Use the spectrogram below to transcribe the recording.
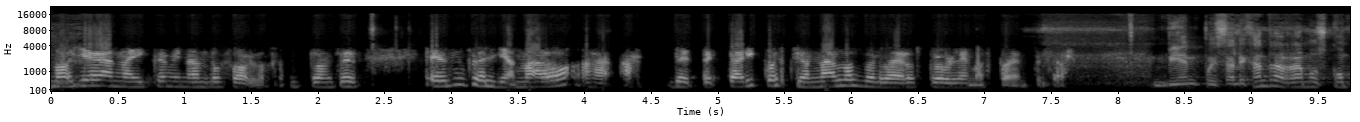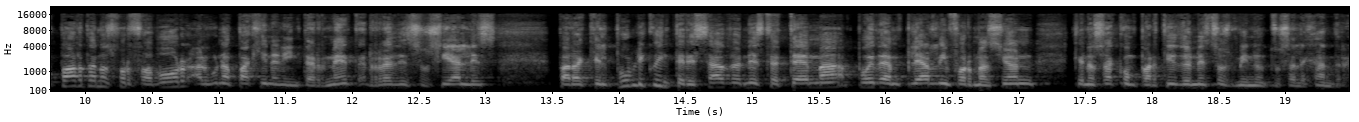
no llegan ahí caminando solos. Entonces, ese es el llamado a, detectar y cuestionar los verdaderos problemas para empezar. Bien, pues Alejandra Ramos, compártanos por favor alguna página en internet, redes sociales, para que el público interesado en este tema pueda ampliar la información que nos ha compartido en estos minutos, Alejandra.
